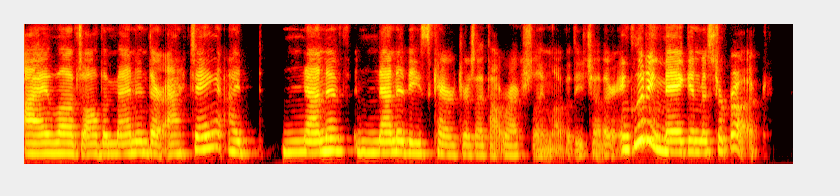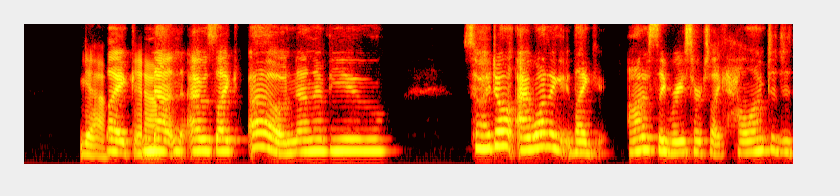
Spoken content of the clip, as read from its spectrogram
I loved all the men in their acting. I none of none of these characters I thought were actually in love with each other, including Meg and Mr. Brooke. Yeah. Like yeah. none I was like, "Oh, none of you." So I don't I want to like honestly research like how long did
